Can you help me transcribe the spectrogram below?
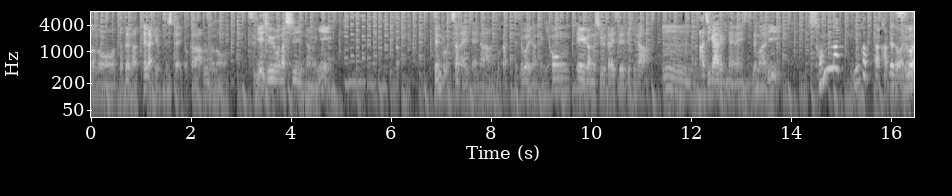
その例えば手だけ映したりとか、うん。そのすげえ重要なシーンなのに全部映さないみたいなとかってすごいなんか日本映画の集大成的な味があるみたいな演出でもありそんな良かったカット割り？すごい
